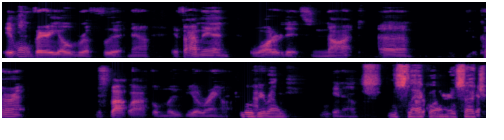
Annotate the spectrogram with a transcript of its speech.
It won't vary over a foot. Now, if I'm in water that's not uh, current, the spot lock will move you around, Move you around, you know. slack water and such.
